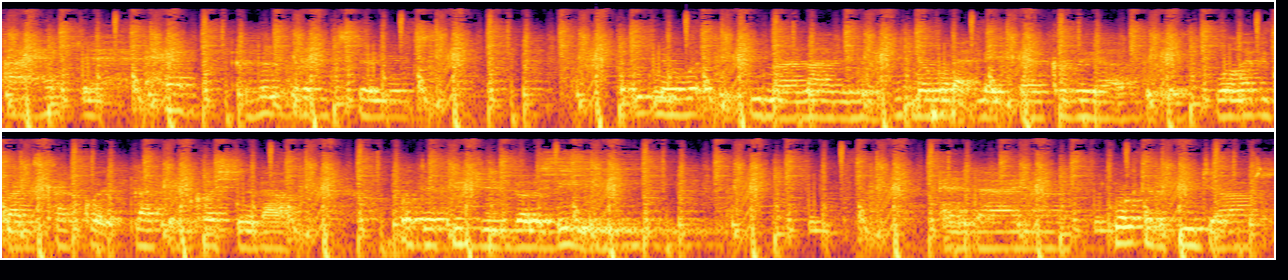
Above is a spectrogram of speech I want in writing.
I had to have a little bit of experience. I didn't know what to do my livelihood. I didn't know what I'd make my career of because, well, everybody's kind of quite like in question about what their future is going to be. And I uh, worked at a few jobs.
